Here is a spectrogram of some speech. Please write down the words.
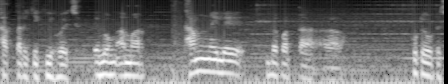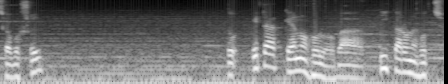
সাত তারিখে কি হয়েছে এবং আমার থামনেইলে ব্যাপারটা ফুটে উঠেছে অবশ্যই। তো এটা কেন হলো বা কি কারণে হচ্ছে?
